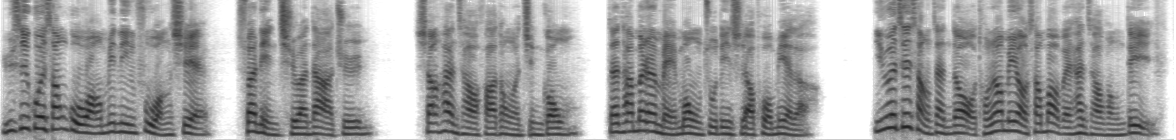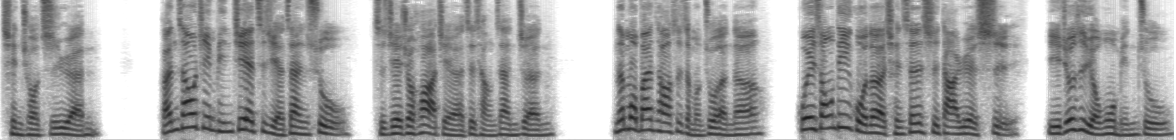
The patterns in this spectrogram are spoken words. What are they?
于是，贵商国王命令父王谢率领七万大军向汉朝发动了进攻，但他们的美梦注定是要破灭了。因为这场战斗同样没有上报给汉朝皇帝请求支援，班超仅凭借自己的战术，直接就化解了这场战争。那么班超是怎么做的呢？贵霜帝国的前身是大月氏，也就是游牧民族，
